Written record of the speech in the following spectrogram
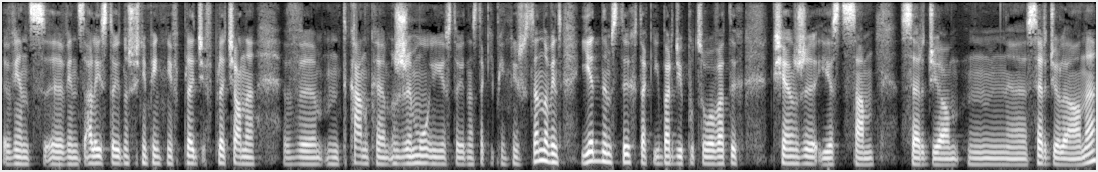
więc, e, więc ale jest to jednocześnie pięknie wpleć, wplecione w tkankę Rzymu i jest to jedna z takich piękniejszych scen. No więc jednym z tych takich bardziej pucułowatych księży jest sam Sergio, Sergio Leone,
